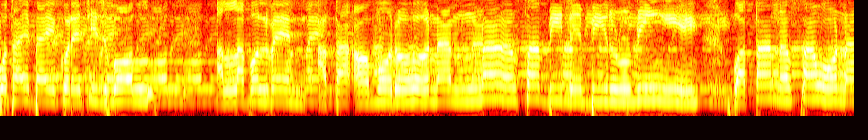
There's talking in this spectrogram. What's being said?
কোথায় ব্যয় করেছিস বল? আল্লাহ বলবেন, আতা অমর সাবিল বিরুরি ওয়াতান সাওনা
